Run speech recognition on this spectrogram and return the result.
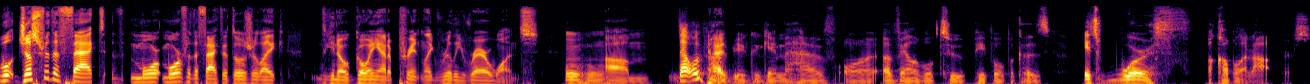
Well, just for the fact, more more for the fact that those are like you know going out of print, like really rare ones. hmm Um, That would And I- probably be a good game to have on available to people because it's worth a couple of dollars.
